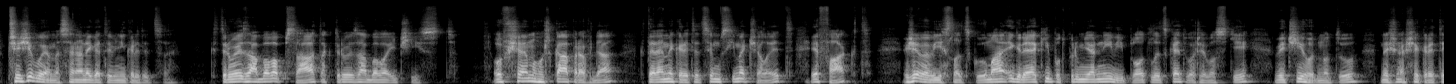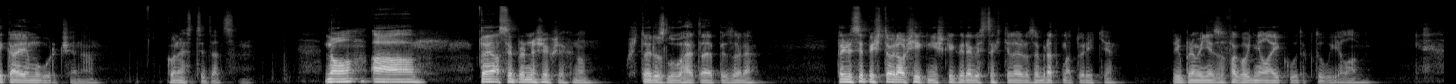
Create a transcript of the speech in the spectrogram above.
Přiživujeme se na negativní kritice, kterou je zábava psát a kterou je zábava i číst. Ovšem hořká pravda, které my kritici musíme čelit, je fakt, že ve výsledku má i kdejaký podprůměrný výplot lidské tvořivosti větší hodnotu, než naše kritika je mu určena. Konec citace. No a to je asi pro dnešek všechno. Už to je dost dlouhé ta epizoda. Takže si pište o další knížky, které byste chtěli rozebrat k maturitě. Když budeme mít něco fakt hodně lajků, tak to udělám.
